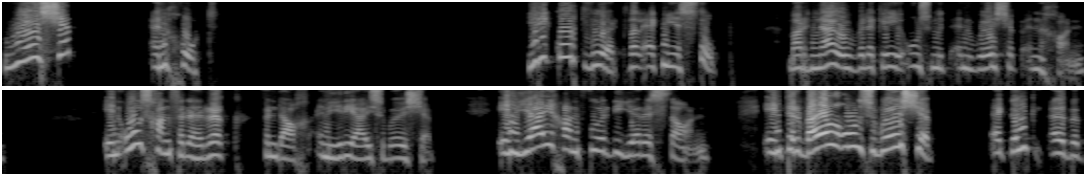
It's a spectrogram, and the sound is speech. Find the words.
Worship in God. Hierdie kort woord wil ek mee stop. Maar nou wil ek hê ons moet in worship ingaan. En ons gaan vir 'n ruk vandag in hierdie huis worship. En jy gaan voor die Here staan. En terwyl ons worship, ek dink 'n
